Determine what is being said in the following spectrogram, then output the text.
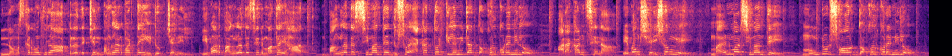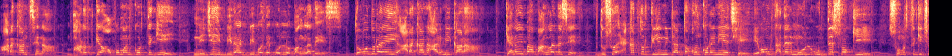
নমস্কার বন্ধুরা, আপনারা দেখছেন বাংলার বার্তা ইউটিউব চ্যানেল। এবার বাংলাদেশের মাথায় হাত। বাংলাদেশ সীমান্তে দুশো একাত্তর কিলোমিটার দখল করে নিল আরাকান সেনা এবং সেই সঙ্গে মায়ানমার সীমান্তে মংডুর শহর দখল করে নিল আরাকান সেনা। ভারতকে অপমান করতে গিয়ে নিজেই বিরাট বিপদে পড়ল বাংলাদেশ। তো বন্ধুরা, এই আরাকান আর্মি কারা? কেনই বা বাংলাদেশের দুশো একাত্তর কিলোমিটার দখল করে নিয়েছে এবং তাদের মূল উদ্দেশ্য কি? সমস্ত কিছু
